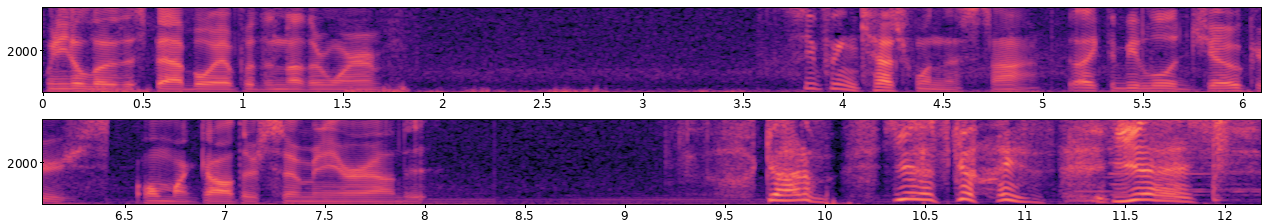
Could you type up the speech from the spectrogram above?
We need to load this bad boy up with another worm. Let's see if we can catch one this time. They like to be little jokers. Oh my God, there's so many around it. Got him! Yes, guys! Yes!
